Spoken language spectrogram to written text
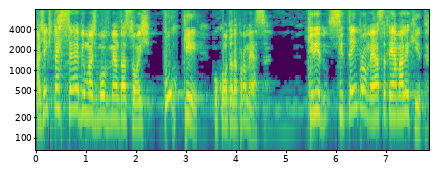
a gente percebe umas movimentações. Por quê? Por conta da promessa. Querido, se tem promessa, tem a Malequita.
